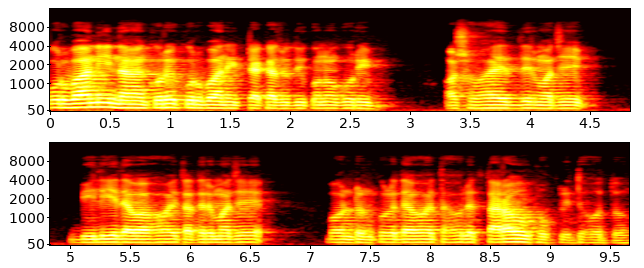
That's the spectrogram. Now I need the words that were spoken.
কোরবানি না করে কোরবানির টাকা যদি কোনো গরিব অসহায়দের মাঝে বিলিয়ে দেওয়া হয়, তাদের মাঝে বন্টন করে দেওয়া হয়, তাহলে তারাও উপকৃত হতো।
